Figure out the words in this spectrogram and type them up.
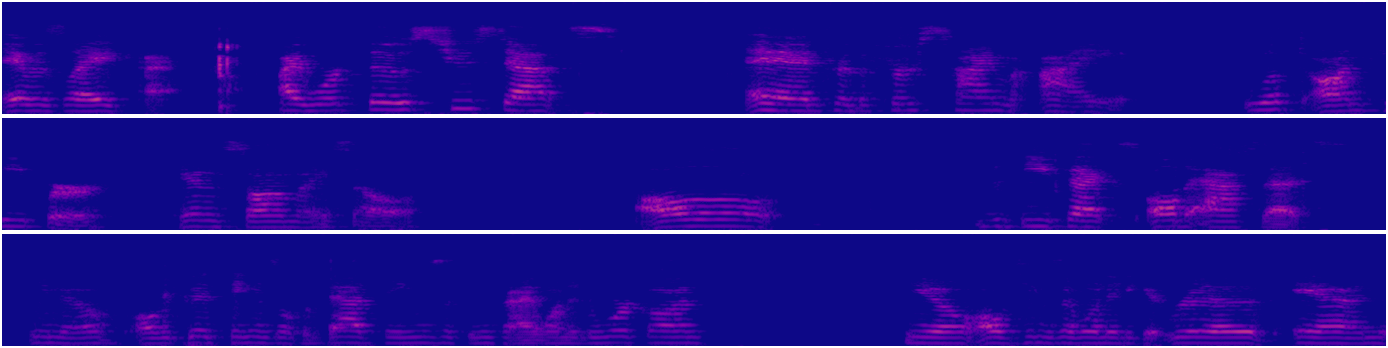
it was like I, I worked those two steps, and for the first time, I looked on paper and saw myself all the defects, all the assets, you know, all the good things, all the bad things, the things I wanted to work on, you know, all the things I wanted to get rid of, and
